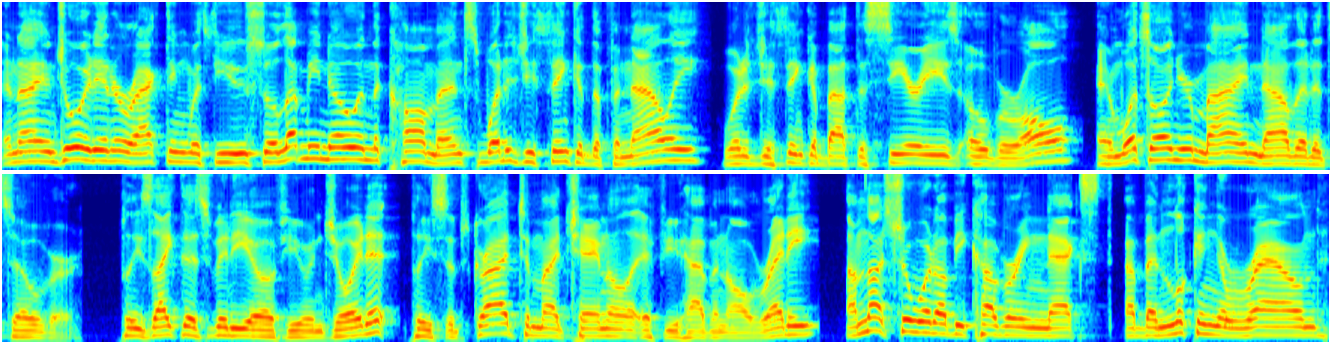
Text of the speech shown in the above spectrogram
and I enjoyed interacting with you, so let me know in the comments what did you think of the finale? What did you think about the series overall? And what's on your mind now that it's over? Please like this video if you enjoyed it. Please subscribe to my channel if you haven't already. I'm not sure what I'll be covering next. I've been looking around.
